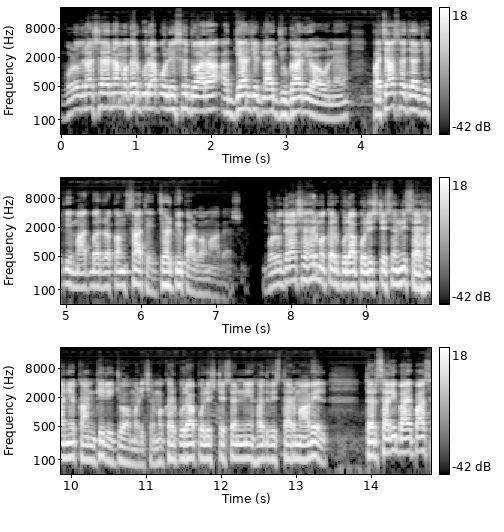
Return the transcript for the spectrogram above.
વડોદરા શહેરના મકરપુરા પોલીસ દ્વારા અગિયાર જેટલા જુગારીઓને પચાસ હજાર જેટલી માતબર રકમ સાથે ઝડપી પાડવામાં આવ્યા છે. વડોદરા શહેર મકરપુરા પોલીસ સ્ટેશનની સરાહનીય કામગીરી જોવા મળી છે. મકરપુરા પોલીસ સ્ટેશનની હદ વિસ્તારમાં આવેલ તરસાલી બાયપાસ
